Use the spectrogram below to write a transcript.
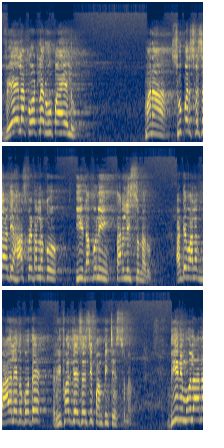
వేల కోట్ల రూపాయలు మన సూపర్ స్పెషాలిటీ హాస్పిటళ్ళకు ఈ డబ్బుని తరలిస్తున్నారు. అంటే వాళ్ళకు బాగలేకపోతే రిఫర్ చేసేసి పంపించేస్తున్నారు. దీని మూలాన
